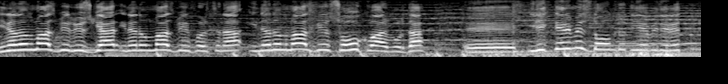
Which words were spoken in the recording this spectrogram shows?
inanılmaz bir rüzgar, inanılmaz bir fırtına, inanılmaz bir soğuk var burada. E, iliklerimiz dondu diyebiliriz.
